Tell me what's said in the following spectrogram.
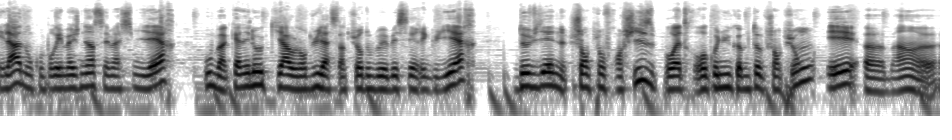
Et là, donc on pourrait imaginer un schéma similaire où ben, Canelo, qui a aujourd'hui la ceinture WBC régulière, deviennent champion franchise pour être reconnu comme top champion et euh, ben, euh,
